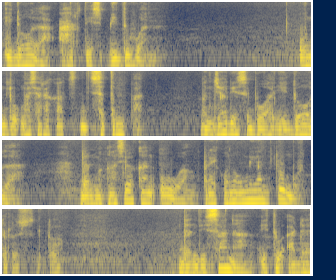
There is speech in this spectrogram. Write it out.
idola, artis, biduan untuk masyarakat setempat menjadi sebuah idola dan menghasilkan uang, perekonomian tumbuh terus gitu Dan di sana itu ada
